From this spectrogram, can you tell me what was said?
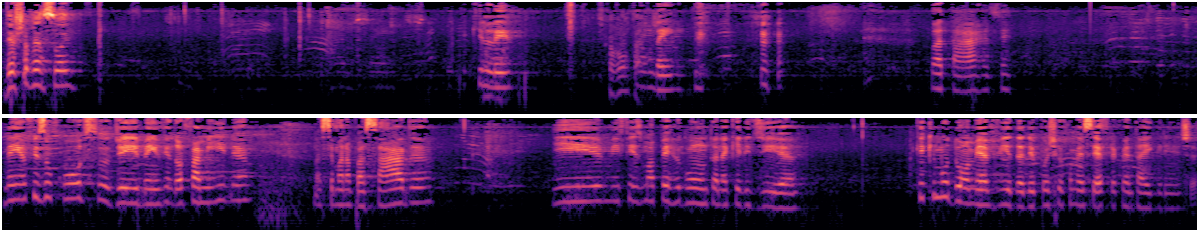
Deus te abençoe. que ler. Fica à vontade. Também. Boa tarde. Bem, eu fiz o curso de Bem-vindo à Família na semana passada e me fiz uma pergunta naquele dia que, que mudou a minha vida depois que eu comecei a frequentar a igreja?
